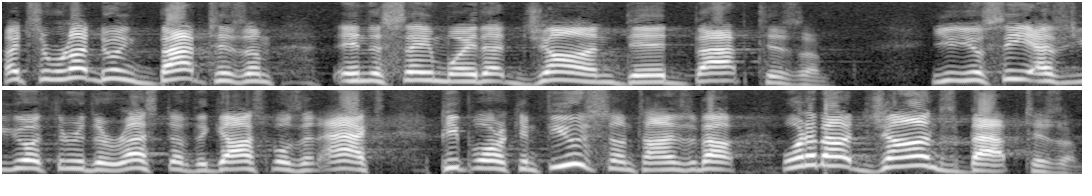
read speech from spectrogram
Right? So we're not doing baptism in the same way that John did baptism. You, will see as you go through the rest of the Gospels and Acts, people are confused sometimes about what about John's baptism,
